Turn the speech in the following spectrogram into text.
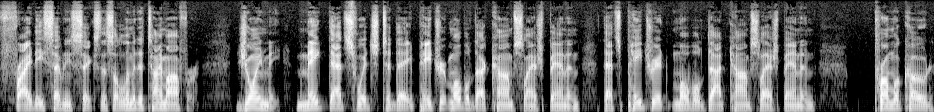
Friday76. This is a limited time offer. Join me. Make that switch today. PatriotMobile.com slash Bannon. That's PatriotMobile.com slash Bannon. Promo code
